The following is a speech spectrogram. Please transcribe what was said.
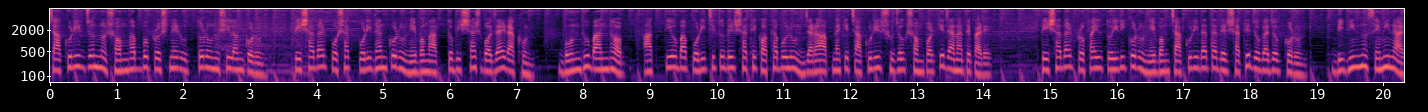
চাকুরির জন্য সম্ভাব্য প্রশ্নের উত্তর অনুশীলন করুন। পেশাদার পোশাক পরিধান করুন এবং আত্মবিশ্বাস বজায় রাখুন। বন্ধু বান্ধব আত্মীয় বা পরিচিতদের সাথে কথা বলুন যারা আপনাকে চাকুরির সুযোগ সম্পর্কে জানাতে পারে। পেশাদার প্রোফাইল তৈরি করুন এবং চাকুরিদাতাদের সাথে যোগাযোগ করুন। বিভিন্ন সেমিনার,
